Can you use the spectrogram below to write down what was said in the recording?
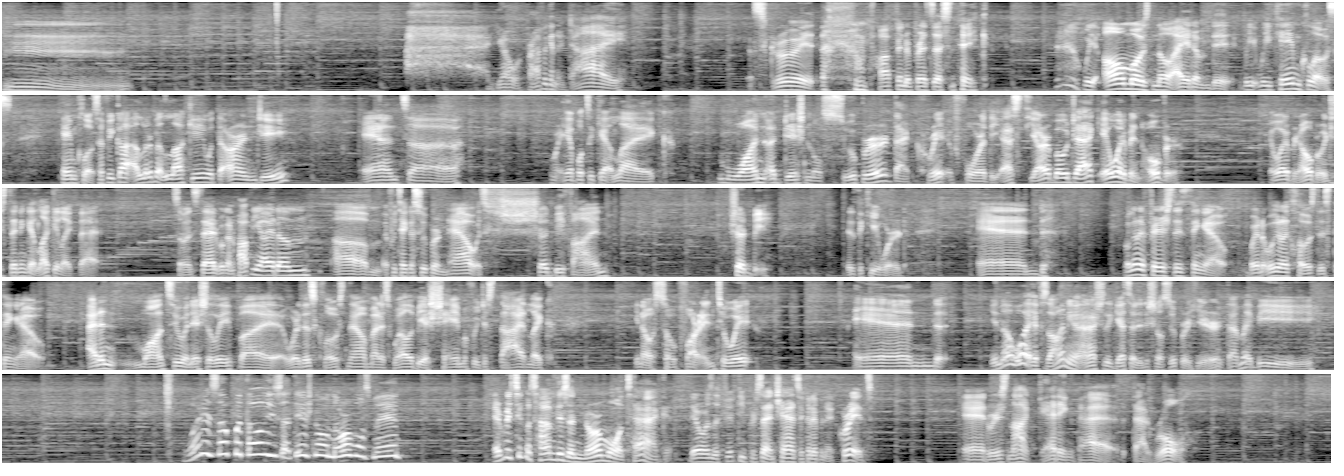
Hmm. Yo, we're probably gonna die. Screw it. Pop into Princess Snake. we almost no itemed it. We, we came close. Came close. If we got a little bit lucky with the RNG and uh, we're able to get like one additional super that crit for the STR Bojack, it would have been over. It would have been over. We just didn't get lucky like that. So instead, we're to pop the item. Um, if we take a super now, it should be fine. Should be, is the key word. And we're to finish this thing out. We're going to close this thing out. I didn't want to initially, but we're this close now. Might as well. It'd be a shame if we just died, like, you know, so far into it. And you know what? If Zangya actually gets an additional super here, that might be... What is up with all these additional normals, man? Every single time there's a normal attack, there was a 50% chance it could have been a crit. And we're just not getting that, that roll.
